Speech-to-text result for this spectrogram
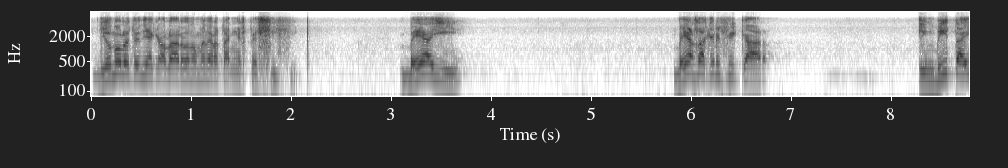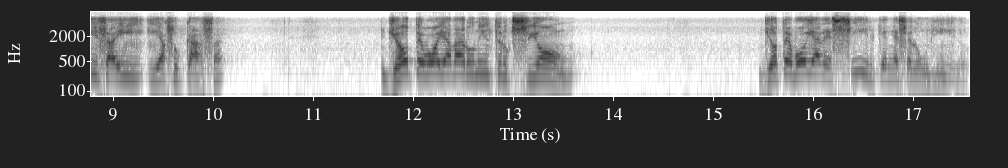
Dios no le tenía que hablar de una manera tan específica. Ve allí, ve a sacrificar, invita a Isaí y a su casa, yo te voy a dar una instrucción yo te voy a decir quién es el ungido.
